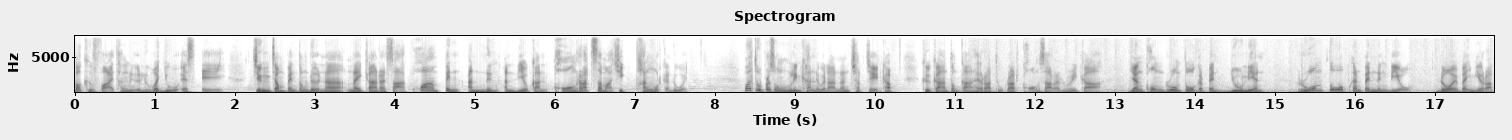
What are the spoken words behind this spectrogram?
ก็คือฝ่ายทางเหนือหรือว่า USA จึงจำเป็นต้องเดินหน้าในการรักษาความเป็นอันหนึ่งอันเดียวกันของรัฐสมาชิกทั้งหมดกันด้วย วัตถุประสงค์ของลิงคอล์นในเวลานั้นชัดเจนครับ คือการต้องการให้รัฐทุกรัฐของสหรัฐอเมริกา ยังคงรวมตัวกันเป็น Union รวมตัวกันเป็นหนึ่งเดียว โดยไม่มีรัฐ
